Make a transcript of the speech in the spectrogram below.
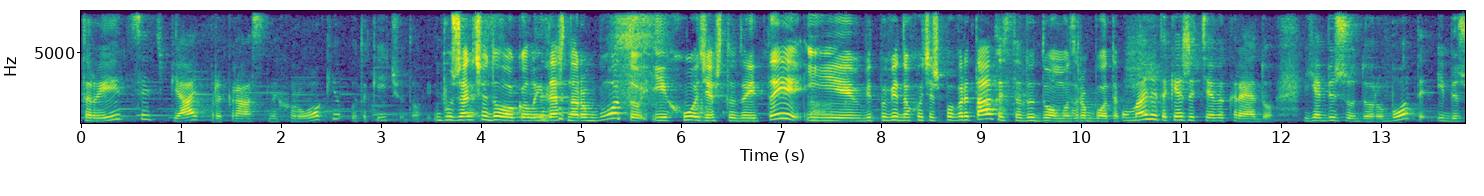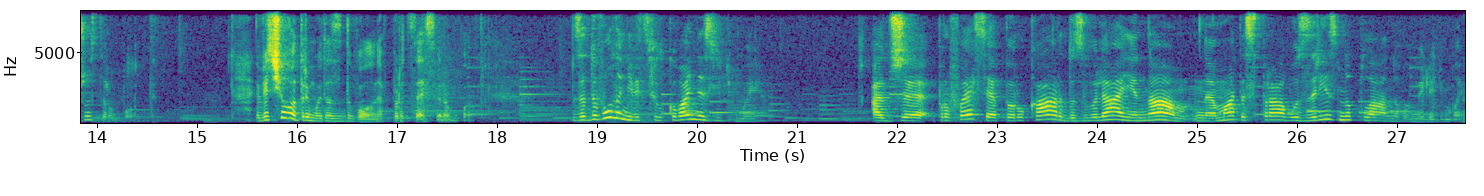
35 прекрасних років у такій чудовій Боже, як чудово, коли йдеш на роботу і хочеш туди йти, і відповідно хочеш повертатися додому з роботи. У мене таке життєве кредо. Я біжу до роботи і біжу з роботи. Від чого отримуєте задоволення в процесі роботи? Задоволені від спілкування з людьми. Адже професія перукар дозволяє нам е, мати справу з різноплановими людьми.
